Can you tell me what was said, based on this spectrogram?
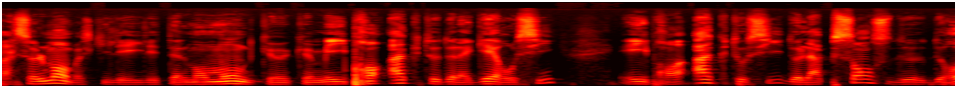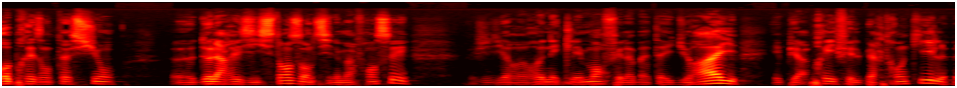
pas seulement parce qu'il est, tellement monde, que, mais il prend acte de la guerre aussi, et il prend acte aussi de l'absence de, représentation euh, de la résistance dans le cinéma français. Je veux dire, René Clément fait la bataille du rail, et puis après, il fait le Père Tranquille.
